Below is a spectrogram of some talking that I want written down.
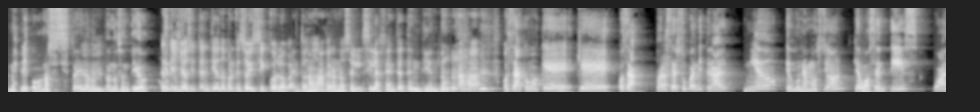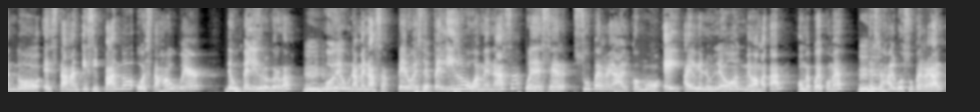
¿Me explico? No sé si estoy dando, sentido. Es que yo sí te entiendo porque soy psicóloga, entonces, pero no sé si la gente te entiende. Ajá. O sea, como que, que o sea, para ser súper literal, miedo es una emoción que vos sentís cuando estás anticipando o estás aware de un peligro, ¿verdad? O de una amenaza. Pero ese peligro o amenaza puede ser súper real como, hey, ahí viene un león, me va a matar o me puede comer. Eso es algo súper real.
